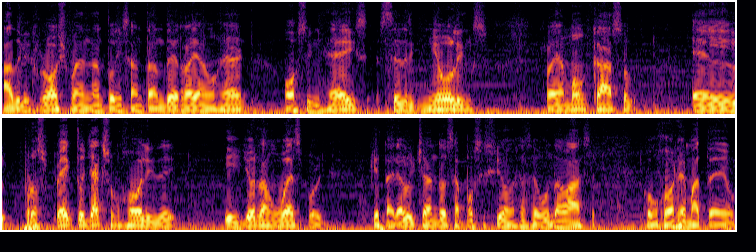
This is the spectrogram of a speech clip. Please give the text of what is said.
Adley Rochman, Anthony Santander, Ryan O'Hearn, Austin Hayes, Cedric Newlings, Ryan Mountcastle, el prospecto Jackson Holiday y Jordan Westbrook, que estaría luchando esa posición, esa segunda base, con Jorge Mateo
